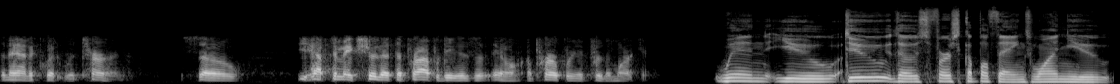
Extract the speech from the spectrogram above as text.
an adequate return. So you have to make sure that the property is you know appropriate for the market. When you do those first couple things, one you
